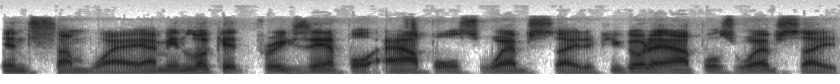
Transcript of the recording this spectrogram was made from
in some way. I mean look at for example apple's website. If you go to apple's website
